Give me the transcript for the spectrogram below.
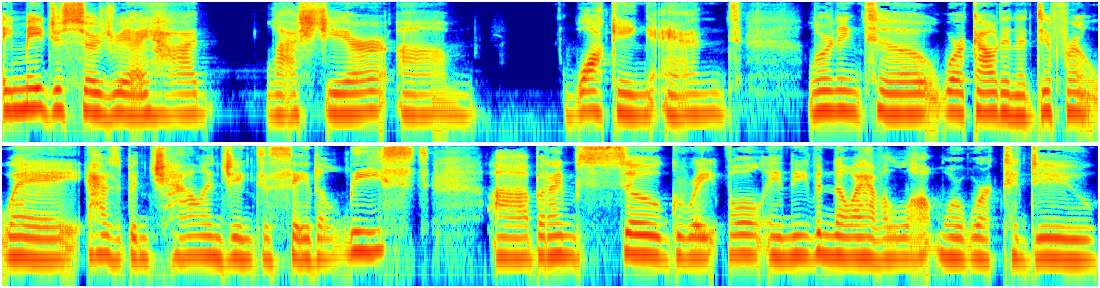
a major surgery I had last year, um, walking and learning to work out in a different way has been challenging to say the least. Uh, but I'm so grateful. And even though I have a lot more work to do,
